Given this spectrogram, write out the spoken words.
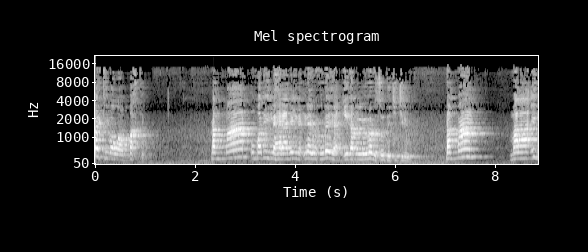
markiiba waa bakti dhammaan ummadihii la halaagayna ilahi wuxuu leeyahay ciidamo loomaba soo deji jirin dhammaan malaa'ig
